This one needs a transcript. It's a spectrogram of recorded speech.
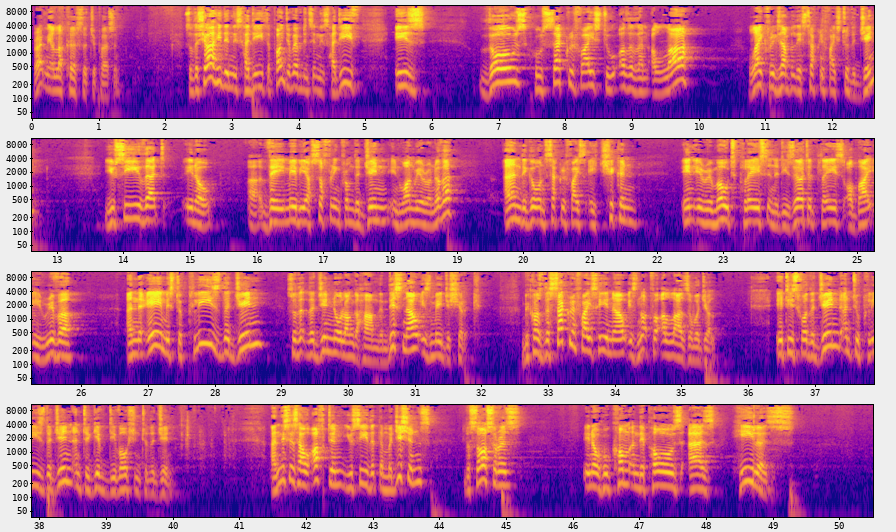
Right? May Allah curse such a person. So the shahid in this hadith, the point of evidence in this hadith is those who sacrifice to other than Allah, like for example they sacrifice to the jinn. You see that, you know, uh, they maybe are suffering from the jinn in one way or another, and they go and sacrifice a chicken in a remote place, in a deserted place, or by a river, and the aim is to please the jinn so that the jinn no longer harm them. This now is major shirk. Because the sacrifice here now is not for Allah Azza wa Jal. It is for the jinn and to please the jinn and to give devotion to the jinn. And this is how often you see that the magicians, the sorcerers, you know, who come and they pose as healers.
